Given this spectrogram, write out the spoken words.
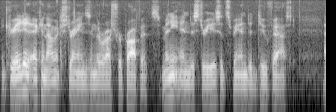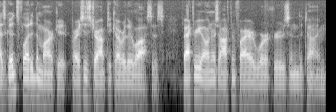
It created economic strains in the rush for profits. Many industries expanded too fast. As goods flooded the market, prices dropped to cover their losses. Factory owners often fired workers in the time.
